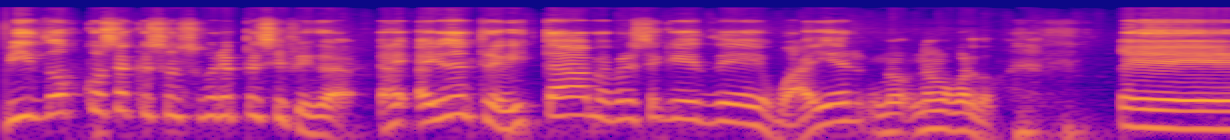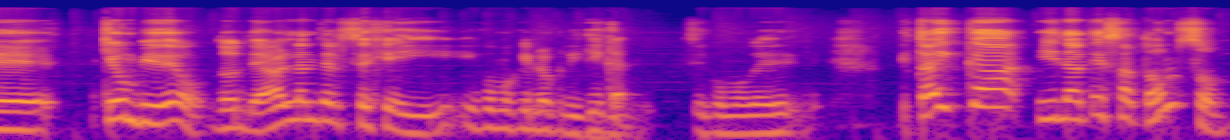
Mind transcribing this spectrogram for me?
vi dos cosas que son súper específicas. Hay, hay una entrevista, me parece que es de Wire, no, no me acuerdo, eh, que es un video donde hablan del CGI y como que lo critican. Así como que Taika y la Tessa Thompson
